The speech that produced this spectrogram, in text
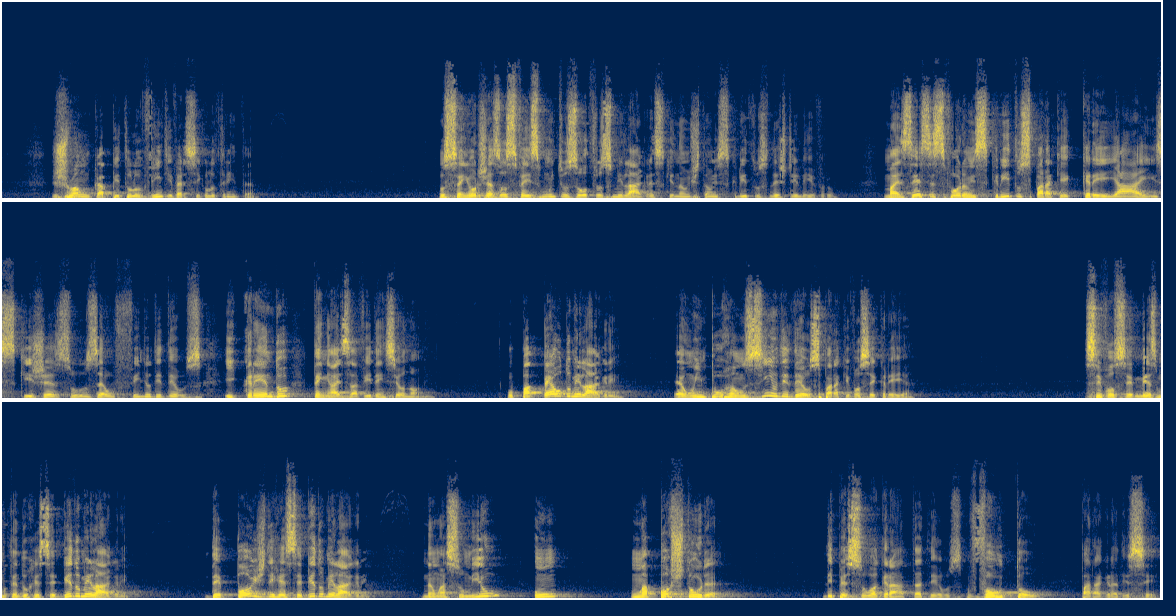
João capítulo 20, versículo 30. O Senhor Jesus fez muitos outros milagres que não estão escritos neste livro, mas esses foram escritos para que creiais que Jesus é o Filho de Deus, e crendo, tenhais a vida em seu nome. O papel do milagre é um empurrãozinho de Deus para que você creia. Se você, mesmo tendo recebido o milagre, depois de recebido o milagre, não assumiu um, uma postura de pessoa grata a Deus, voltou para agradecer.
